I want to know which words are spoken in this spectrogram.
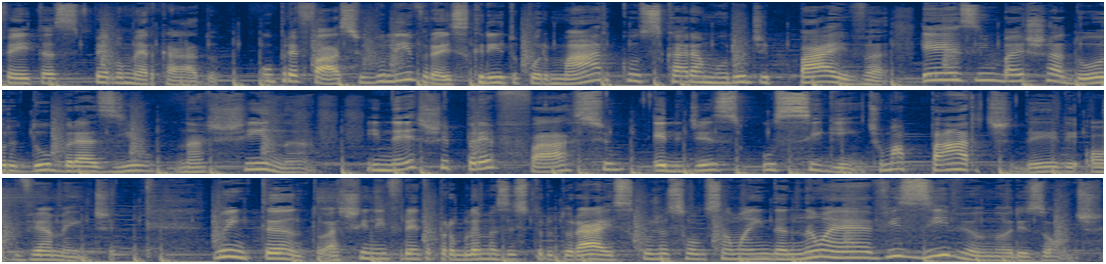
feitas pelo mercado. O prefácio do livro é escrito por Marcos Caramuru de Paiva, ex-embaixador do Brasil na China. E neste prefácio ele diz o seguinte: uma parte dele, obviamente. No entanto, a China enfrenta problemas estruturais cuja solução ainda não é visível no horizonte.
